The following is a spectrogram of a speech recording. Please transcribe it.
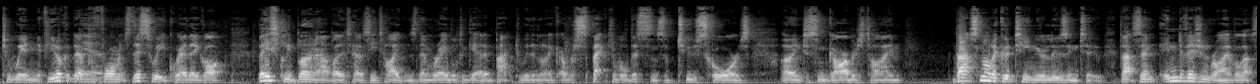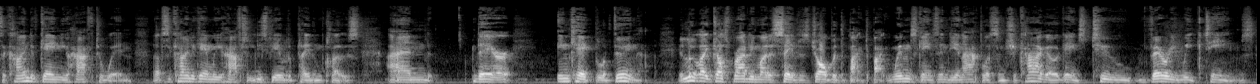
to win. If you look at their Yeah. performance this week, where they got basically blown out by the Tennessee Titans, then were able to get it back to within like a respectable distance of two scores, owing to some garbage time. That's not a good team you're losing to. That's an in division rival. That's the kind of game you have to win. That's the kind of game where you have to at least be able to play them close. And they're incapable of doing that. It looked like Gus Bradley might have saved his job with the back to back wins against Indianapolis and Chicago against two very weak teams.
